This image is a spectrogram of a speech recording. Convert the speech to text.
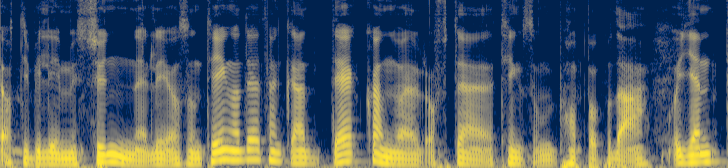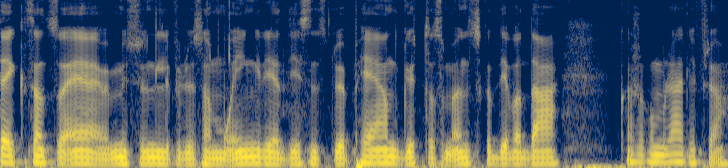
at de blir misunnelige og sånne ting. Og det tenker jeg det kan være ofte ting som hopper på deg. Og jenter ikke sant, så er misunnelige for du sa Mo Ingrid, de syns du er pen. Gutter som ønsker de var deg. Kanskje kommer det herifra.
